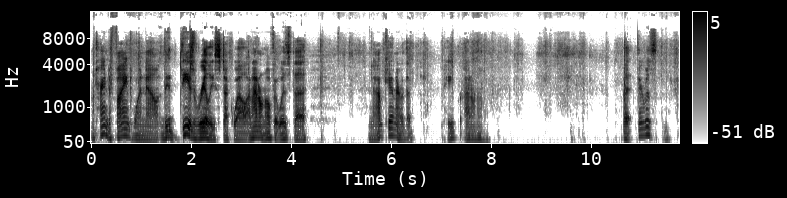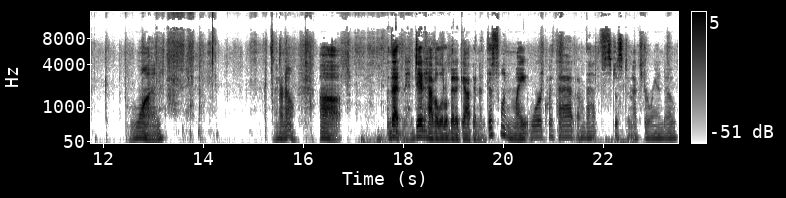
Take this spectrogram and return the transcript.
I'm trying to find one now. The, these really stuck well. And I don't know if it was the napkin or the paper. I don't know. But there was one. I don't know. Uh, that did have a little bit of gap in it. This one might work with that. Oh, that's just an extra rando.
